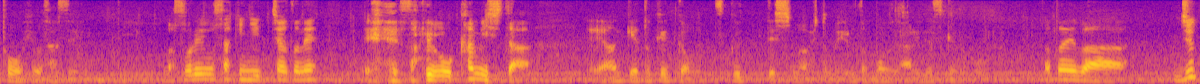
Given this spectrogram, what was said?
投票させるっていう、まあ、それを先に言っちゃうとね、えー、それを加味したアンケート結果を作ってしまう人もいると思うのであれですけども。例えば10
